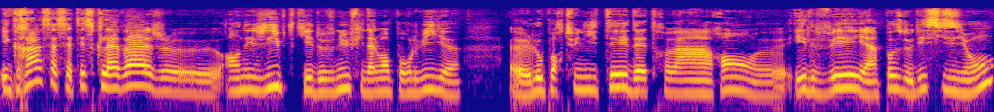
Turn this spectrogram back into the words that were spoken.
Et grâce à cet esclavage euh, en Égypte qui est devenu finalement pour lui euh, l'opportunité d'être à un rang élevé et à un poste de décision,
